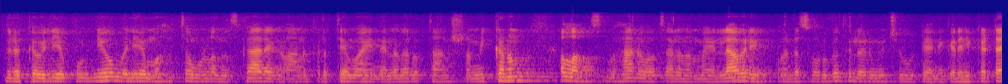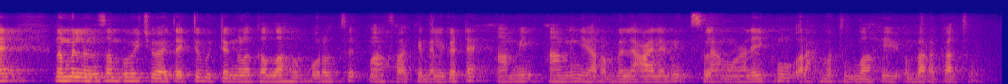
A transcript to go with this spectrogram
ഇതിനൊക്കെ വലിയ പുണ്യവും വലിയ മഹത്വമുള്ള നിസ്കാരങ്ങളാണ് കൃത്യമായി നിലനിർത്താൻ ശ്രമിക്കണം. അള്ളാഹു സുബാന വച്ചാൽ നമ്മെ എല്ലാവരെയും അവന്റെ സ്വർഗത്തിൽ ഒരുമിച്ച് കൂട്ടി അനുഗ്രഹിക്കട്ടെ. നമ്മിൽ നിന്ന് സംഭവിച്ചു പോയ തെറ്റുകുറ്റങ്ങളൊക്കെ അള്ളാഹു പുറത്ത് മാഫാക്കി നൽകട്ടെ. ആമീൻ. ആമീൻ യാ റബ്ബൽ ആലമീൻ. അസ്സാം വലൈക്കും വറഹമത്തല്ലാഹി വാബർക്കാത്തു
